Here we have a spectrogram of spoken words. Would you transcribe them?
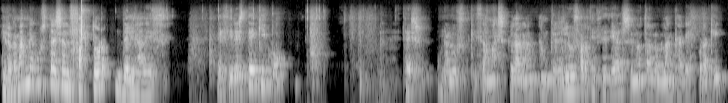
Y lo que más me gusta es el factor delgadez. Es decir, este equipo, esta es una luz quizá más clara, aunque es luz artificial, se nota lo blanca que es por aquí.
